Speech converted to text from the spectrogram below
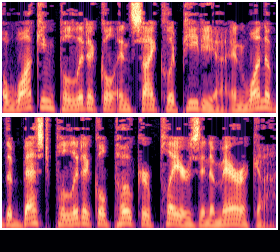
a walking political encyclopedia and one of the best political poker players in America.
